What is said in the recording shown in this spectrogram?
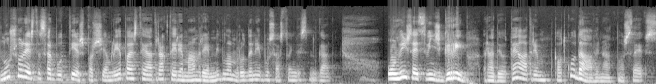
Nu, šoreiz tas varbūt tieši par šiem liepais teātriem aktieriem Andriem Miglam rudenī būs 80 gadi. Un viņš teica, viņš grib radioteātrim kaut ko dāvināt no sevis.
